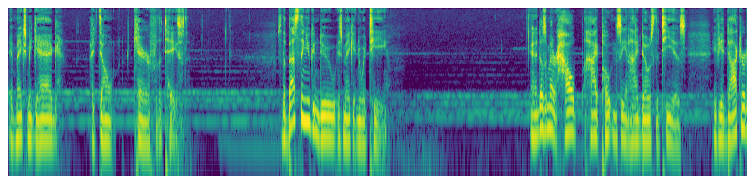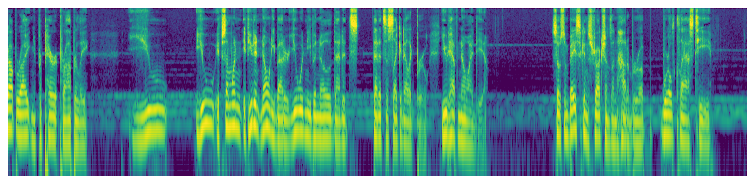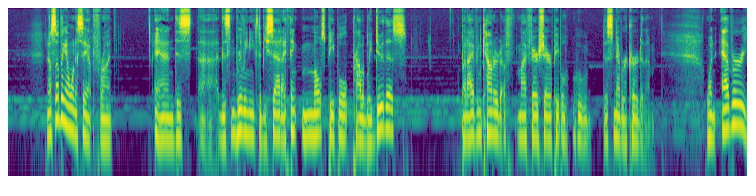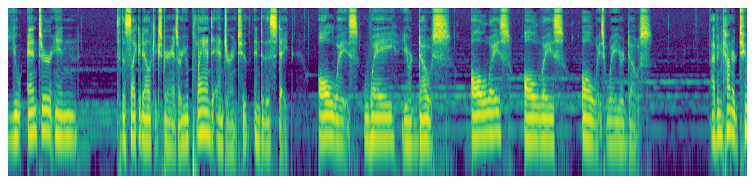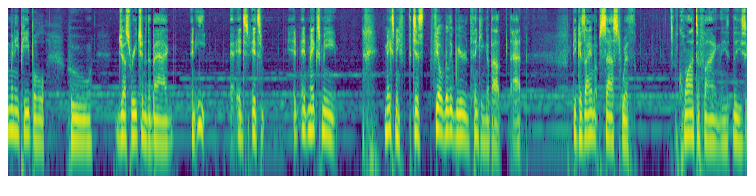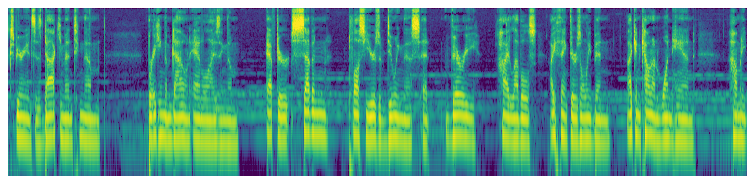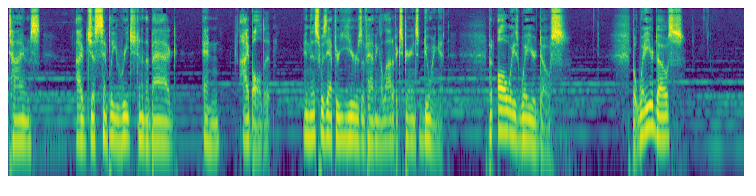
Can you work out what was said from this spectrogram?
It makes me gag. I don't care for the taste. So, the best thing you can do is make it into a tea. And it doesn't matter how high potency and high dose the tea is. If you doctor it up right and you prepare it properly, you you if someone if you didn't know any better, you wouldn't even know that it's that it's a psychedelic brew. You'd have no idea. So some basic instructions on how to brew up world-class tea. Now something I want to say up front and this uh, this really needs to be said. I think most people probably do this, but I've encountered my fair share of people who this never occurred to them. Whenever you enter in to the psychedelic experience or you plan to enter into into this state, always weigh your dose. Always, always, always weigh your dose. I've encountered too many people who just reach into the bag and eat. It's it's it, it makes me makes me just feel really weird thinking about that because I am obsessed with quantifying these these experiences, documenting them, breaking them down, analyzing them. After seven plus years of doing this at very high levels, I think there's only been, I can count on one hand how many times I've just simply reached into the bag and eyeballed it. And this was after years of having a lot of experience doing it. But always weigh your dose. But weigh your dose,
